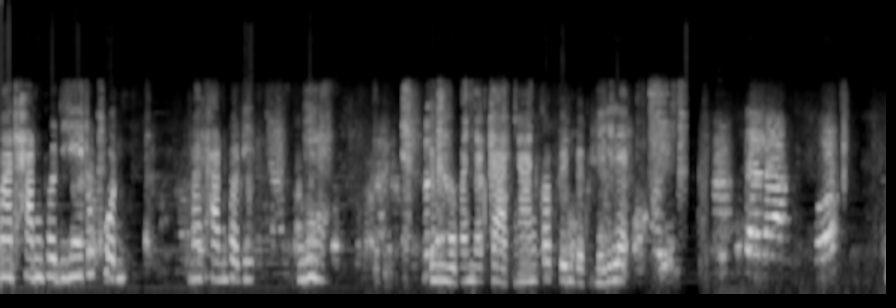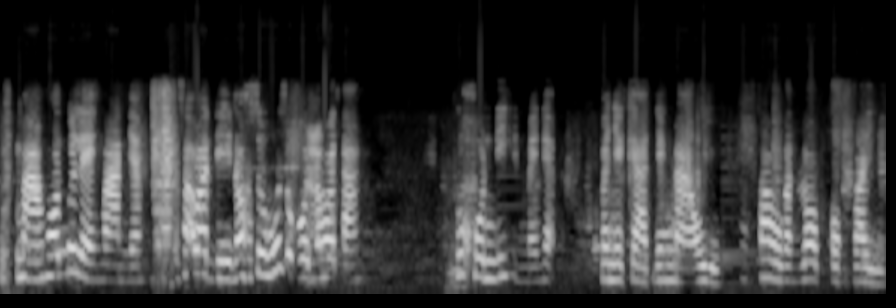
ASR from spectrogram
มาทันพอดีทุกคน มาทันพอดี นี่เออบรรยากาศงานก็เป็นแบบนี้แหละ มาฮ้อนมือแรงมานเนี่ย สวัสดีเนาะสู้สุคนเนาะตา ทุกคนนี่เห็นไหมเนี่ย บรรยากาศยังหนาวอยู่เฝ้ากันรอบกองไฟอยู่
